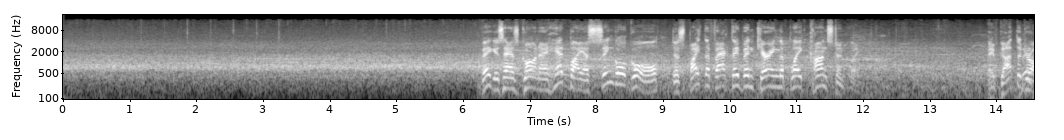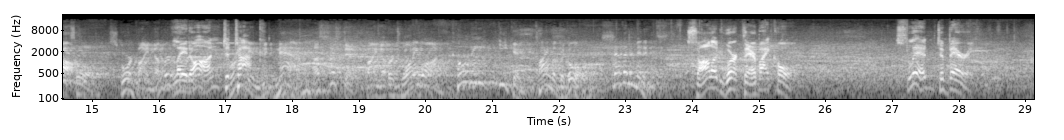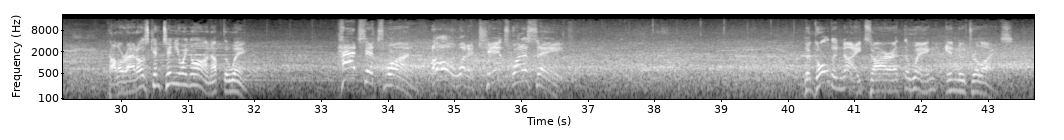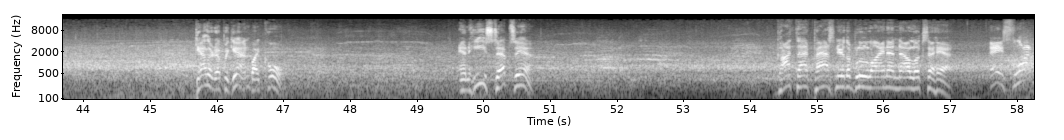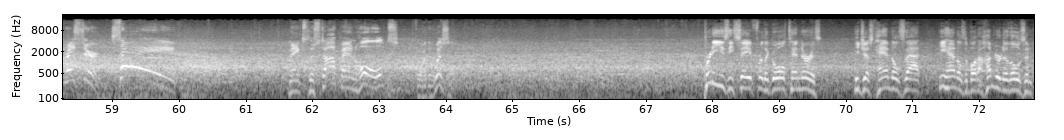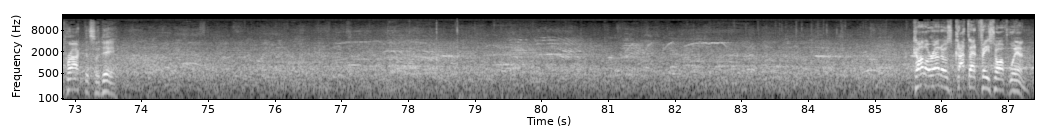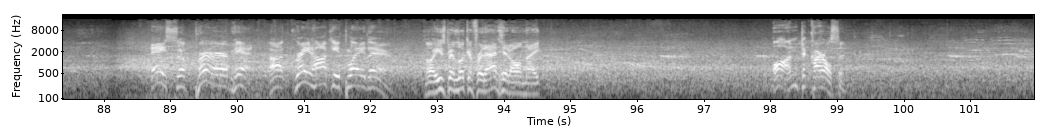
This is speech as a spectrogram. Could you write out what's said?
Vegas has gone ahead by a single goal despite the fact they've been carrying the play constantly. They've got the draw. Scored by number Laid on to Tuch. McNabb, assisted by number 21, Cody Eakin. Time of the goal, seven minutes. Solid work there by Cole. Slid to Barrie. Colorado's continuing on up the wing. Hatchets one. Oh, what a chance, what a save. The Golden Knights are at the wing in neutral ice. Gathered up again by Cole. And he steps in. Got that pass near the blue line and now looks ahead. A slot wrister. Save! Makes the stop and holds for the whistle. Pretty easy save for the goaltender as he just handles that. He handles about 100 of those in practice a day. Colorado's got that face-off win. A superb hit. A great hockey play there. Oh, he's been looking for that hit all night. On to Karlsson.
